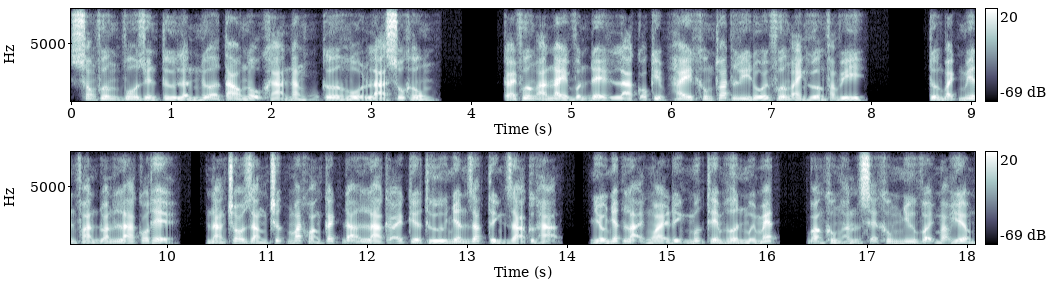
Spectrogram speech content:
song phương vô duyên từ lần nữa tao ngộ khả năng cơ hồ là số 0. Cái phương án này vấn đề là có kịp hay không thoát ly đối phương ảnh hưởng phạm vi. Tường Bạch Miên phán đoán là có thể, nàng cho rằng trước mắt khoảng cách đã là cái kia thứ nhân giác tỉnh giả cực hạn, nhiều nhất lại ngoài định mức thêm hơn 10 mét, bằng không hắn sẽ không như vậy mạo hiểm,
